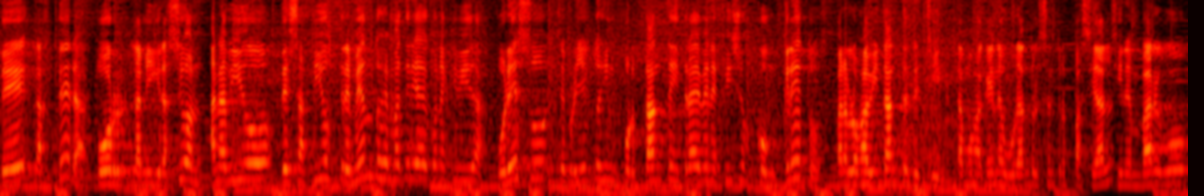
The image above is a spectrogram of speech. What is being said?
de la astera, por la migración, han habido desafíos tremendos en materia de conectividad. Por eso este proyecto es importante y trae beneficios concretos para los habitantes de Chile. Estamos acá inaugurando el centro espacial, sin embargo,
